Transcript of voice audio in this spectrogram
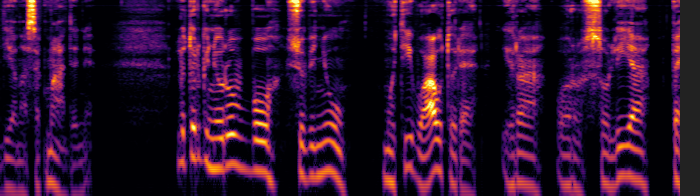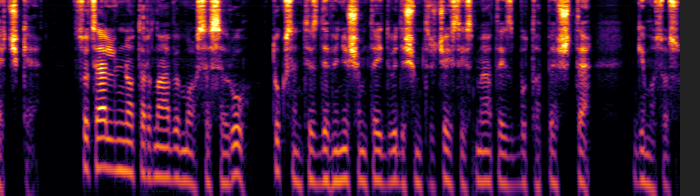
dieną sekmadienį. Liturginių rūbų siuvinių motyvų autorė yra Orsolija Pečke, socialinio tarnavimo seserų 1923 metais Budapešte gimusios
